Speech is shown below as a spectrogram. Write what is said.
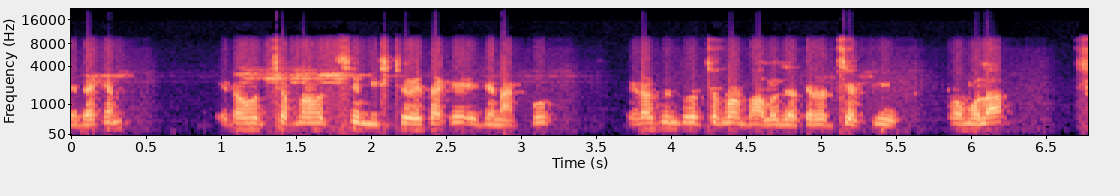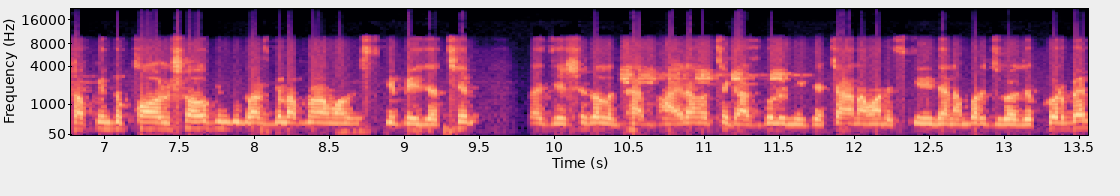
এ দেখেন। এটা হচ্ছে আপনার হচ্ছে মিষ্টি হয়ে থাকে, এই যে নাগপুর। এটাও কিন্তু হচ্ছে আপনার ভালো জাতের হচ্ছে একটি কমলা। সব কিন্তু ফল সহ কিন্তু গাছগুলো আপনারা আমার কাছ থেকে পেয়ে যাচ্ছেন। তাই যে সকল ভাইরা হচ্ছে গাছগুলো নিতে চান, আমার স্ক্রিনে নাম্বার যোগাযোগ করবেন।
